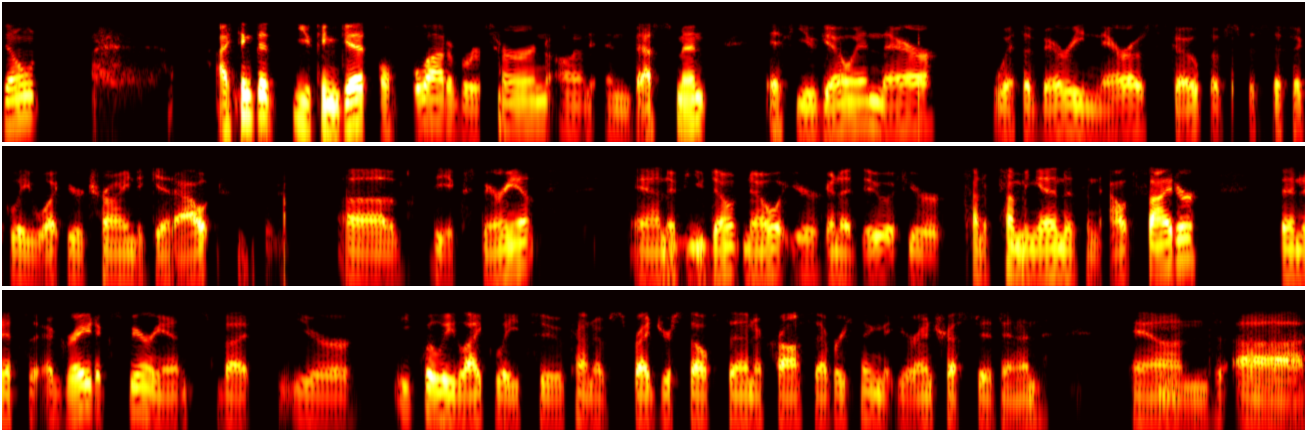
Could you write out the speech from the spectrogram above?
don't. I think that you can get a whole lot of return on investment if you go in there with a very narrow scope of specifically what you're trying to get out of the experience. And if you mm-hmm. don't know what you're going to do, if you're kind of coming in as an outsider, then it's a great experience, but you're equally likely to kind of spread yourself thin across everything that you're interested in. And uh,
